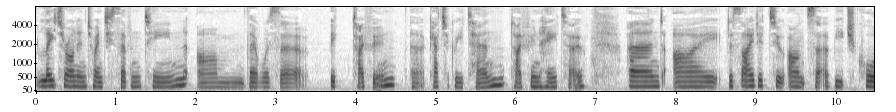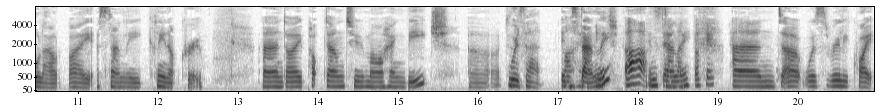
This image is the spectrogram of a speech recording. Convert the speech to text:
later on in 2017, um, there was a big typhoon, uh, Category 10, Typhoon Hato, and I decided to answer a beach call out by a Stanley cleanup crew. And I popped down to Ma Hang Beach. Uh, Where's that? In Stanley. Beach. Ah, in Stanley. Stanley. Okay. And uh, was really quite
